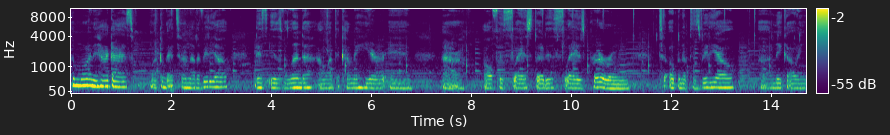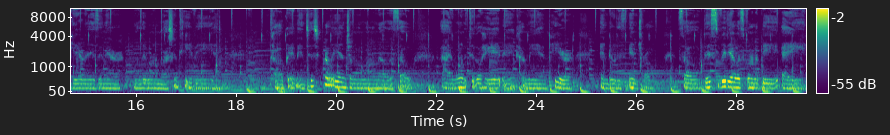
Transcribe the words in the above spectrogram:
Good morning, hi guys. Welcome back to another video. This is Valinda. I want to come in here in our office slash study slash prayer room to open up this video. Uh, Nico and Gary is in there in the living room watching TV and talking and just really enjoying one another. So I wanted to go ahead and come in here and do this intro. So this video is going to be a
